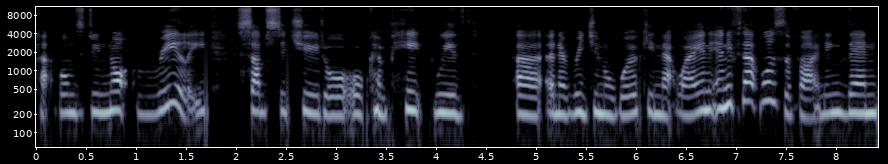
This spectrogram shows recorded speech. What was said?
platforms do not really substitute or, or compete with uh, an original work in that way. And, and if that was the finding, then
